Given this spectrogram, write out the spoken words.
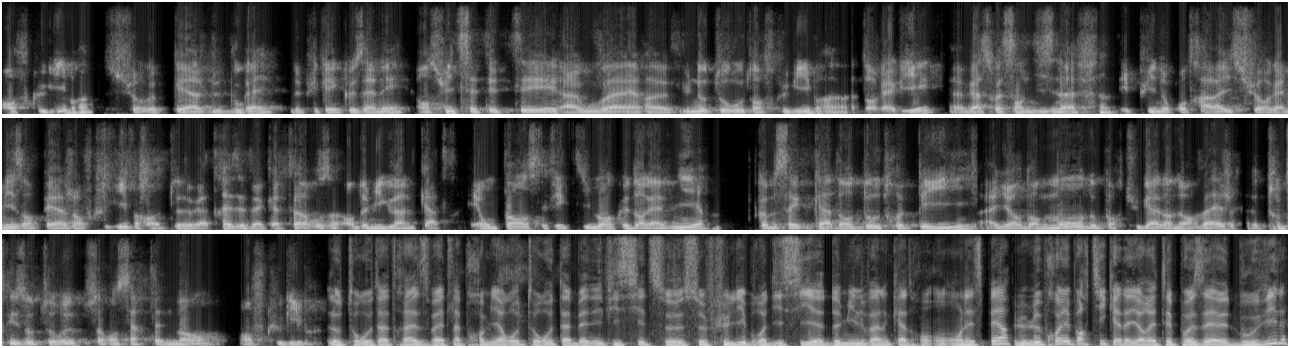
en flux libre sur le péage de Bouguet depuis quelques années. Ensuite, cet été a ouvert une autoroute en flux libre dans l'Allier, vers 79. Et puis, donc, on travaille sur la mise en péage en flux libre de la 13 et de la 14 en 2024. Et on pense effectivement que dans l'avenir, comme c'est le cas dans d'autres pays, ailleurs dans le monde, au Portugal, en Norvège, toutes les autoroutes seront certainement en flux libre. L'autoroute A13 va être la première autoroute à bénéficier de ce, flux libre d'ici 2024, on, l'espère. Le, premier portique a d'ailleurs été posé à Eudes-Bouville.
